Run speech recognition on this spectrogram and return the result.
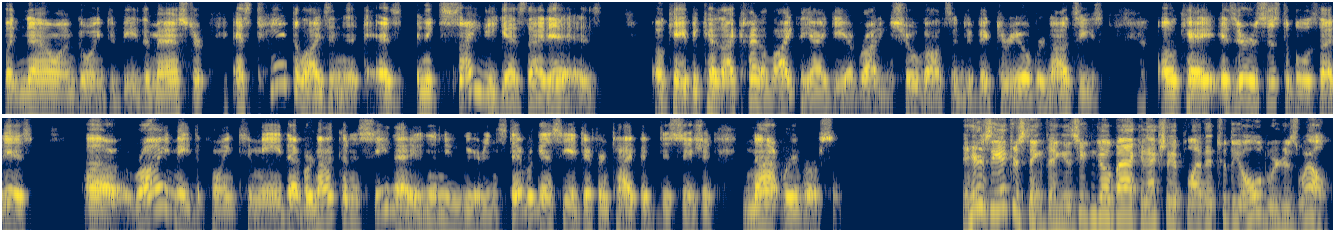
but now I'm going to be the master. As tantalizing as and exciting as that is, okay, because I kind of like the idea of riding Shoggoths into victory over Nazis, okay, as irresistible as that is, uh, Ryan made the point to me that we're not going to see that in the new weird. Instead, we're going to see a different type of decision, not reversal. And here's the interesting thing is you can go back and actually apply that to the old weird as well.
